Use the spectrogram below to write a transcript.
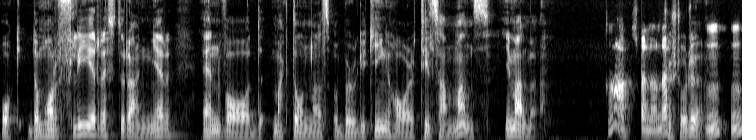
Och de har fler restauranger än vad McDonalds och Burger King har tillsammans i Malmö. Ah, spännande. Förstår du? Mm, mm.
